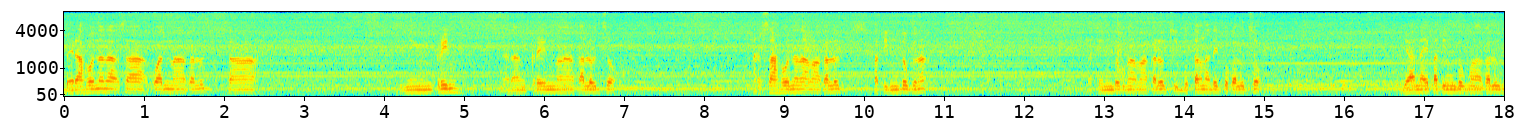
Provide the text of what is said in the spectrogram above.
Berahon na na sa kwan mga kalods sa ining crane. Nanang crane mga kalods oh. Arsahon na na mga kalods. Patindog na. Patindog na mga kalods. Ibutang na dito kalods oh. Yan ay patindog mga kalud.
